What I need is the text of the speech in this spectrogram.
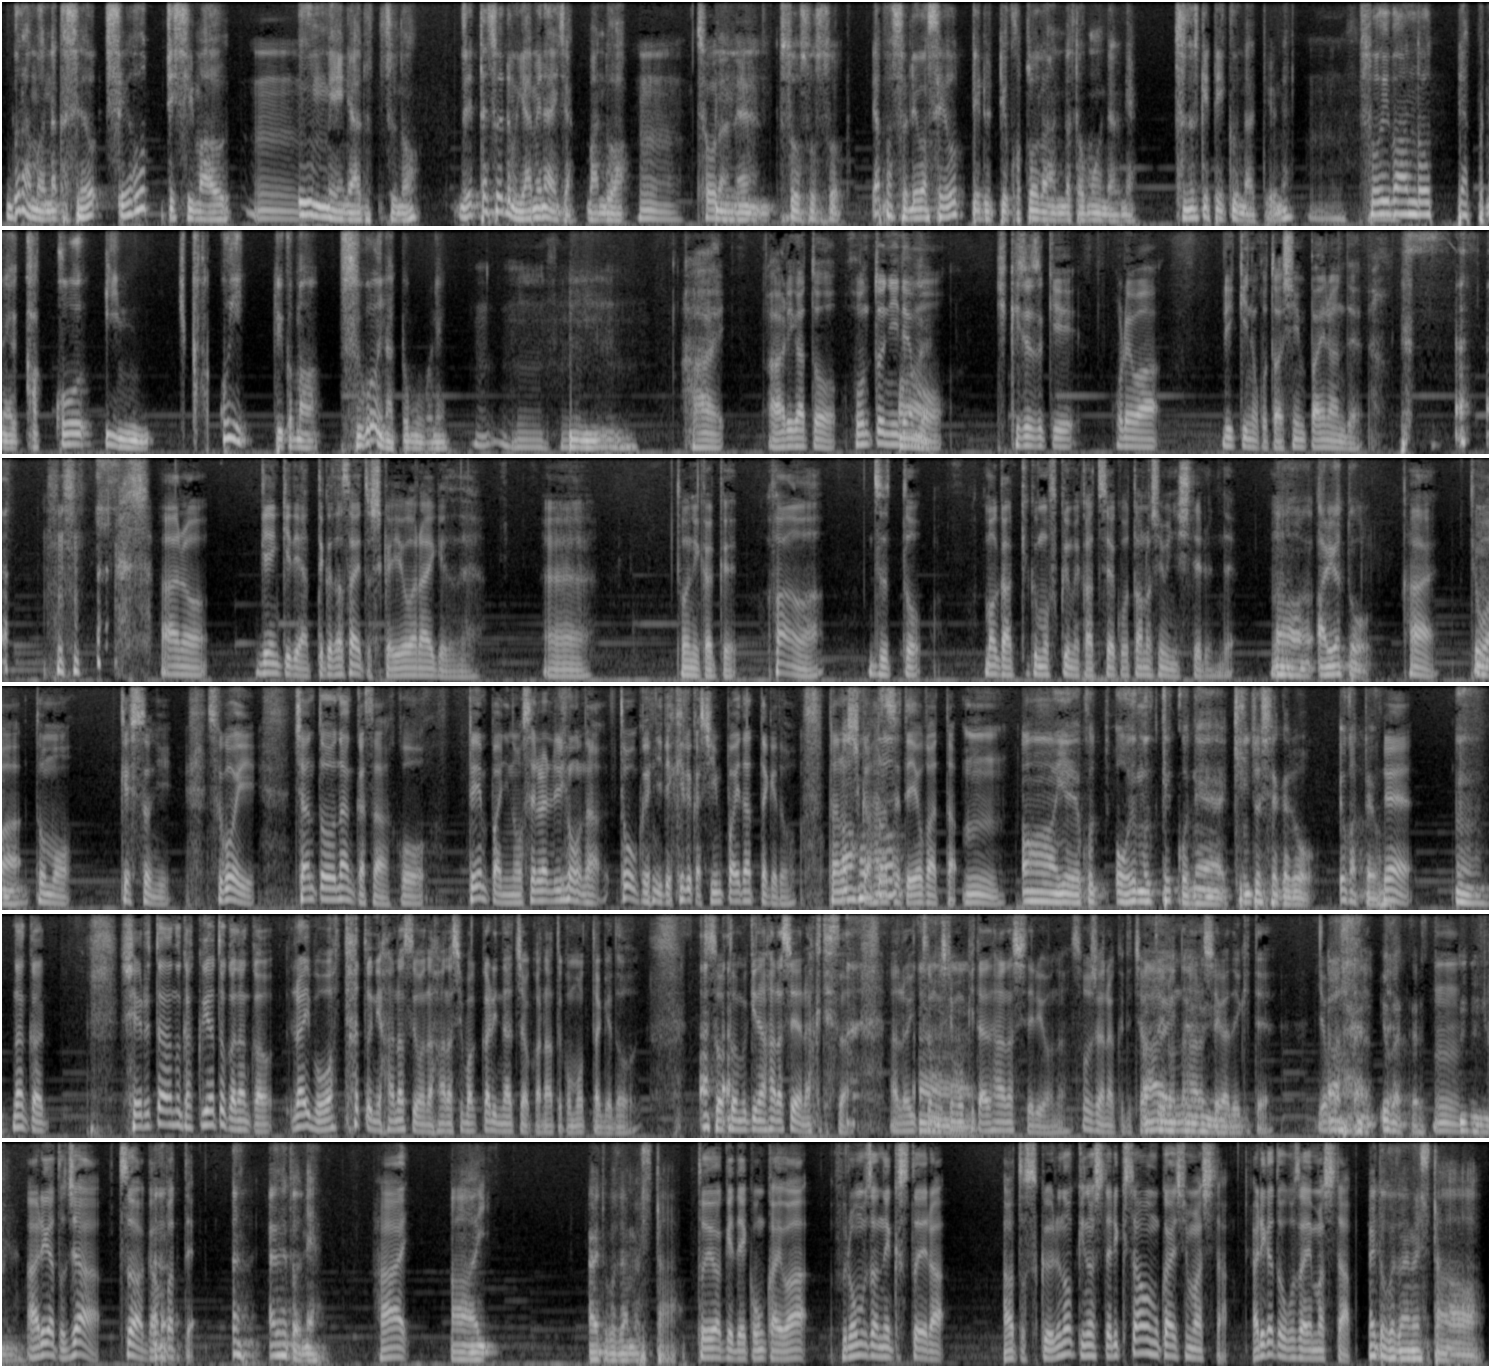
ドラマをなんか背負ってしまううん。運命にあるっつうの？絶対それでもやめないじゃん、バンドは。うん。そうだね。うんそうそうそう。やっぱそれは背負ってるっていうことなんだと思うんだよね。続けていくんだっていうね。そういうバンドってやっぱね、かっこいいん、かっこいいっていうかまあ、すごいなと思うね。うん。はい。ありがとう。本当にでも、引き続き、俺は、リッキーのことは心配なんで。あの、元気でやってくださいとしか言わないけどね。えーとにかく、ファンはずっと、まあ楽曲も含め活躍を楽しみにしてるんで。ああ、ありがとはい。今日は、とも、ゲストに、すごい、ちゃんとなんかさ、こう、電波に乗せられるようなトークにできるか心配だったけど、楽しく話せてよかった。うん。う。ああ、いやいやこ、俺も結構ね、緊張したけど、よかったよ。で、うん。なんか、シェルターの楽屋とかなんか、ライブ終わった後に話すような話ばっかりになっちゃうかなとか思ったけど、外向きな話じゃなくてさ、あの、いつも下北で話してるような、そうじゃなくて、ちゃんといろんな話ができて、よかあったよかったよ。う。うんん。ありがとう。じゃあ、ツアー頑張って。うん、ありがとうね。はい。はーい。ありがとうございました。というわけで今回は From the Next Era アートスクールの木下力さんをお迎えしました。ありがとうございました。ありがとうございました。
